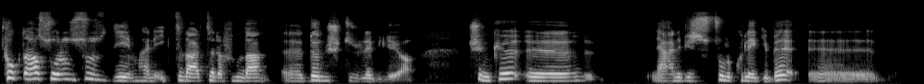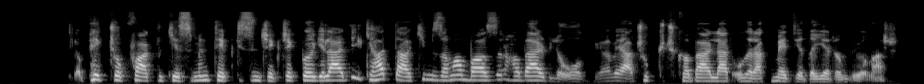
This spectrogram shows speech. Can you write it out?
çok daha sorunsuz diyeyim hani iktidar tarafından e, dönüştürülebiliyor. Çünkü e, yani bir Sulu Kule gibi e, pek çok farklı kesimin tepkisini çekecek bölgeler değil ki hatta kimi zaman bazıları haber bile olmuyor veya çok küçük haberler olarak medyada yer alıyorlar.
